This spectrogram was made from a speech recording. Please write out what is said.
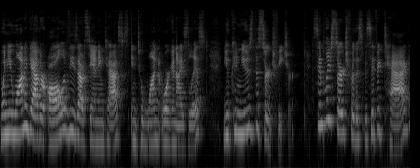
When you want to gather all of these outstanding tasks into one organized list, you can use the search feature. Simply search for the specific tag,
